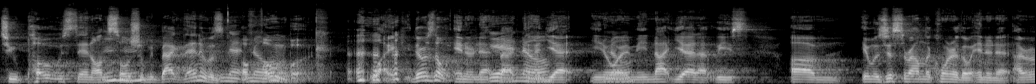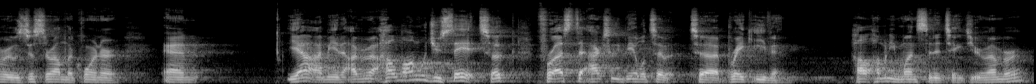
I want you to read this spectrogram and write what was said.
to post and on social media. Back then, it was No- a no. phone book. like there was no internet Yeah, back then no. yet. You know what I mean? Not yet, at least. Um, it was just around the corner though. Internet. I remember it was just around the corner, and yeah, I mean, I remember. How long would you say it took for us to actually be able to to break even? How how many months did it take? Do you remember?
